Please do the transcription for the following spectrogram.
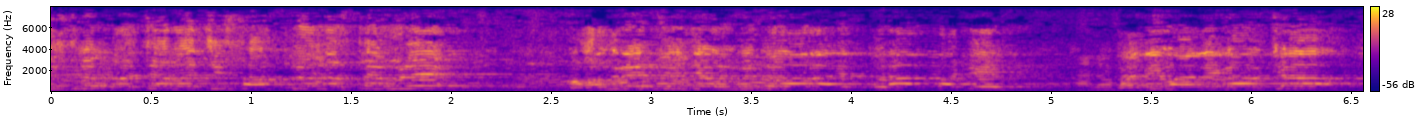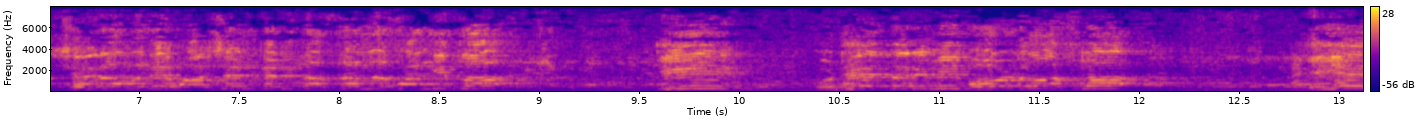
दुसऱ्या प्रचाराची साधनं नसल्यामुळे काँग्रेसचे जे उमेदवार आहेत कुणाल पाटील त्यांनी मालेगावच्या शहरामध्ये भाषण करीत असताना सांगितलं की कुठेतरी मी बोर्ड वाचला. की हे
